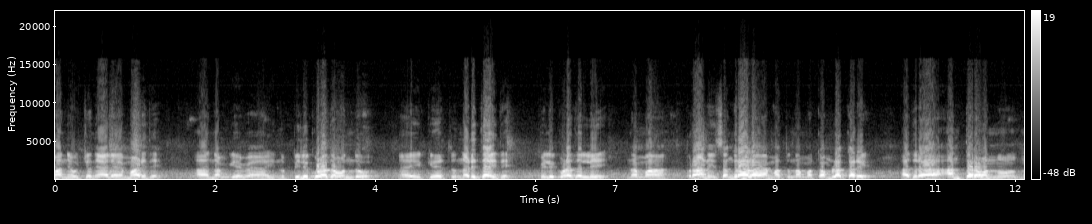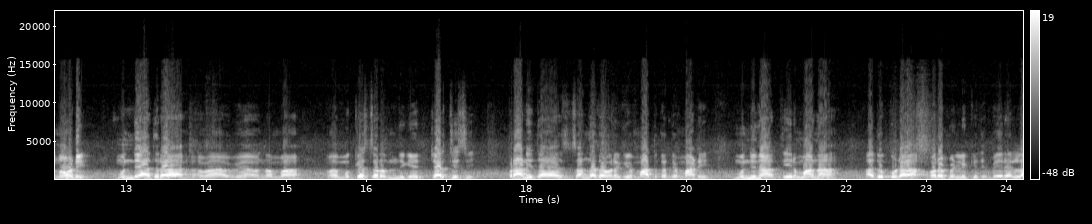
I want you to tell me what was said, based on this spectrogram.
ಮಾನ್ಯ ಉಚ್ಚ ನ್ಯಾಯಾಲಯ ಮಾಡಿದೆ. ನಮಗೆ ಇನ್ನು ಪಿಲಿಕುಳದ ಒಂದು ಈ ಕೇಸು ನಡೀತಾ ಇದೆ. ಪಿಲಿಕುಳದಲ್ಲಿ ನಮ್ಮ ಪ್ರಾಣಿ ಸಂಗ್ರಹಾಲಯ ಮತ್ತು ನಮ್ಮ ಕಂಬಳ ಕರೆ, ಅದರ ಅಂತರವನ್ನು ನೋಡಿ ಮುಂದೆ ಅದರ ನಮ್ಮ ಮುಖ್ಯಸ್ಥರೊಂದಿಗೆ ಚರ್ಚಿಸಿ ಪ್ರಾಣಿ ಸಂಘದವರಿಗೆ ಮಾತುಕತೆ ಮಾಡಿ ಮುಂದಿನ ತೀರ್ಮಾನ ಅದು ಕೂಡ ಹೊರಬೀಳಲಿಕ್ಕಿದೆ. ಬೇರೆಲ್ಲ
